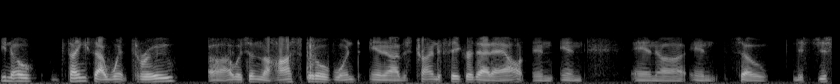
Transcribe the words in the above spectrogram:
you know, things I went through. Uh, I was in the hospital one, and I was trying to figure that out, and and and uh, and so it's just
